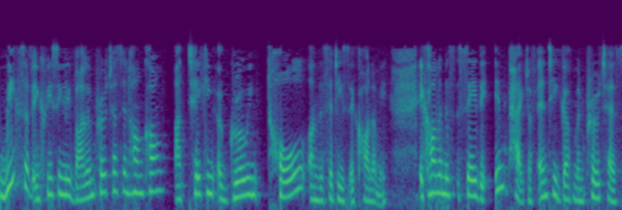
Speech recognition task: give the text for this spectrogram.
Weeks of increasingly violent protests in Hong Kong are taking a growing toll on the city's economy. Economists say the impact of anti-government protests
